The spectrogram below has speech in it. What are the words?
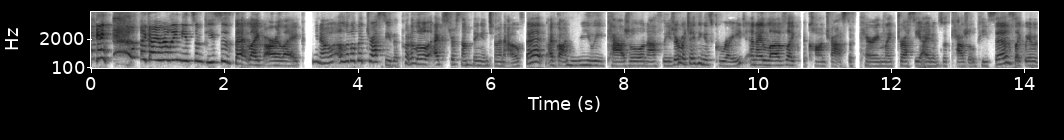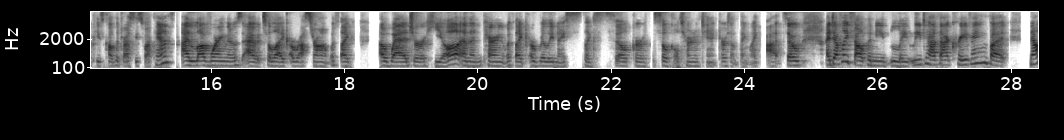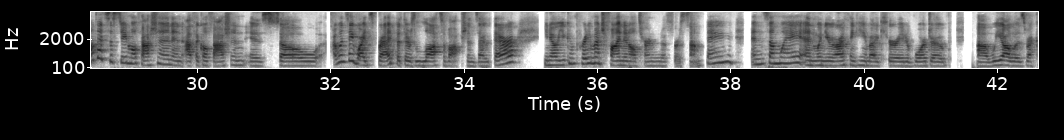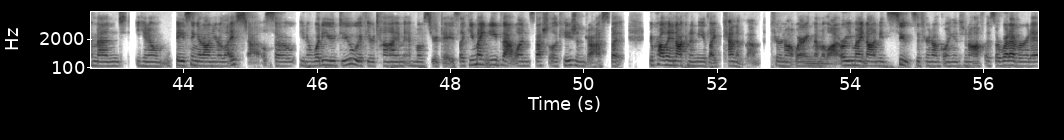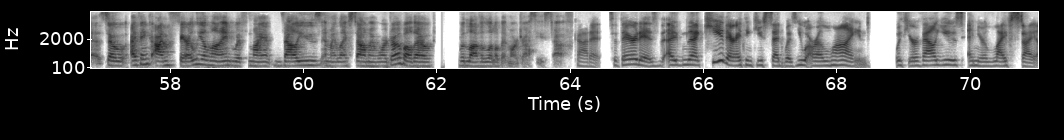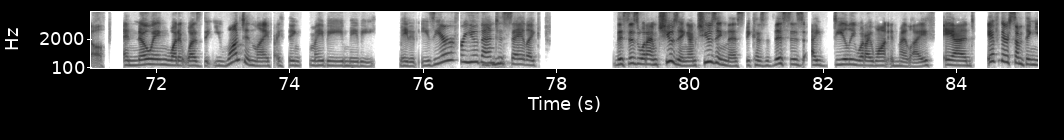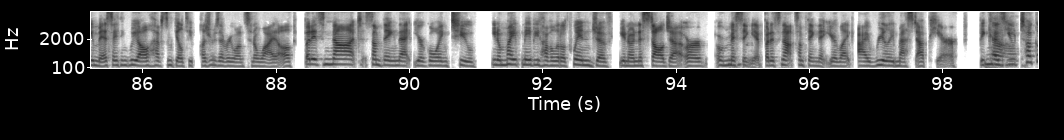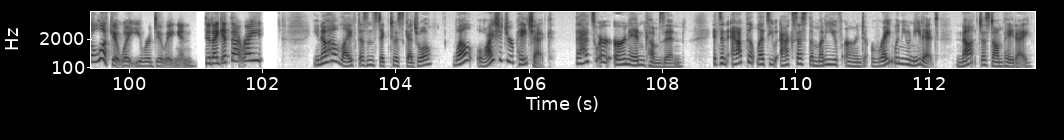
like I really need some pieces that like are like, you know, a little bit dressy that put a little extra something into an outfit. I've gotten really casual and athleisure, which I think is great. And I love like the contrast of pairing like dressy items with casual pieces. Like we have a piece called the dressy sweatpants. I love wearing those out to like a restaurant with like a wedge or a heel and then pairing it with like a really nice like silk or silk alternative tank or something like that. So I definitely felt the need lately to have that craving, but now that sustainable fashion and ethical fashion is so i wouldn't say widespread but there's lots of options out there you know you can pretty much find an alternative for something in some way and when you are thinking about a curated wardrobe uh, we always recommend you know basing it on your lifestyle. So you know what do you do with your time and most of your days? Like you might need that one special occasion dress but you're probably not going to need like 10 of them if you're not wearing them a lot or you might not need suits if you're not going into an office or whatever it is. So i think i'm fairly aligned with my values and my lifestyle my wardrobe although would love a little bit more dressy stuff. Got it. So there it is. The key there i think you said was you are aligned with your values and your lifestyle and knowing what it was that you want in life i think maybe maybe made it easier for you then mm-hmm. to say like this is what i'm choosing i'm choosing this because this is ideally what i want in my life and if there's something you miss i think we all have some guilty pleasures every once in a while but it's not something that you're going to you know might maybe you have a little twinge of you know nostalgia or or missing mm-hmm. it but it's not something that you're like i really messed up here because no. you took a look at what you were doing. And did I get that right? You know how life doesn't stick to a schedule? Well, why should your paycheck? That's where EarnIn comes in. It's an app that lets you access the money you've earned right when you need it, not just on payday.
